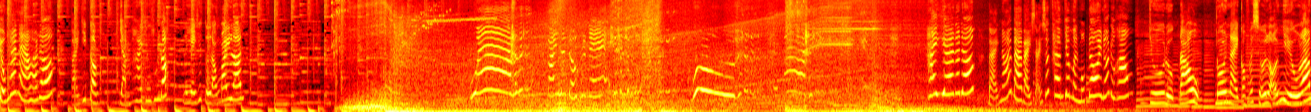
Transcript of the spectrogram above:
dụng thế nào hả đốm? Bạn chỉ cần dậm hai chân xuống đất Là giày sẽ tự động bay lên. Wow! Bay lên được rồi nè. Hay ghê đó đốm. Bạn nói ba bạn sản xuất thêm cho mình một đôi nữa được không? Chưa được đâu. Đôi này còn phải sửa lỗi nhiều lắm.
